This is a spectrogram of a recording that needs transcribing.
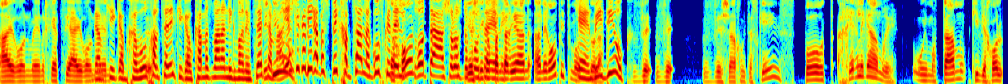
באיירון מן, חצי איירון מן, גם כי גם כמות חמצנית, כי גם כמה זמן אני כבר נמצאת שם. בדיוק. יש לי כנראה מספיק חמצן לגוף כדי נכון. לשרוד את השלוש יש דקות לי גם האלה. בטריה אנאירובית מאוד כן, גדולה. בדיוק. ו- ו- וכשאנחנו מתעסקים עם ספורט אחר לגמרי, הוא עם אותם, כביכול,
